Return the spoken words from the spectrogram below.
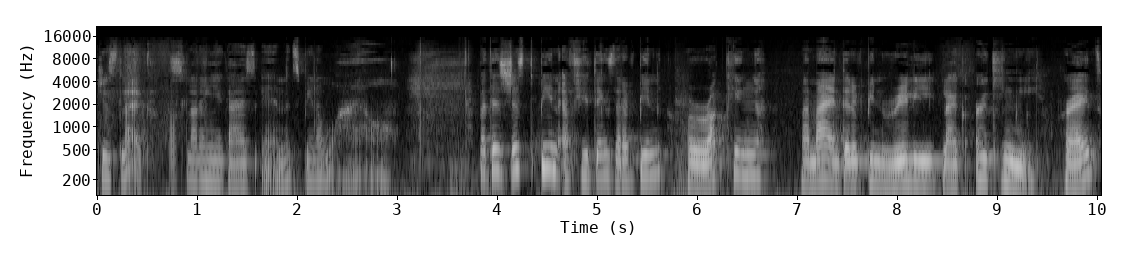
Just like slotting you guys in. It's been a while. But there's just been a few things that have been rocking my mind that have been really like irking me, right?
